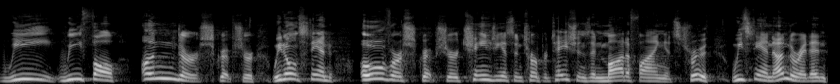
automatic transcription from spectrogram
we, we fall under Scripture. We don't stand over Scripture, changing its interpretations and modifying its truth. We stand under it. And,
